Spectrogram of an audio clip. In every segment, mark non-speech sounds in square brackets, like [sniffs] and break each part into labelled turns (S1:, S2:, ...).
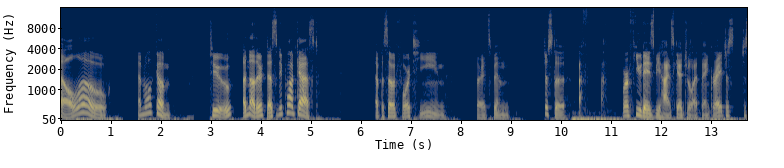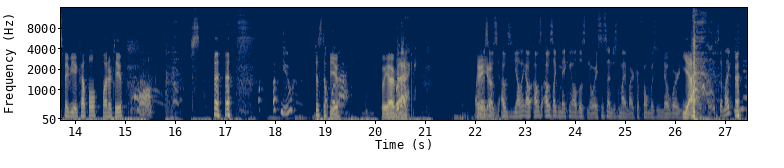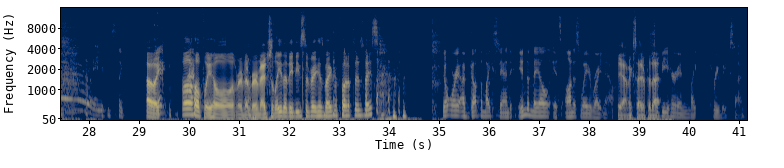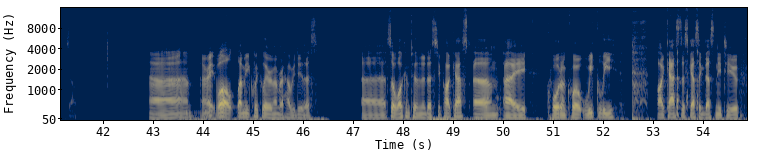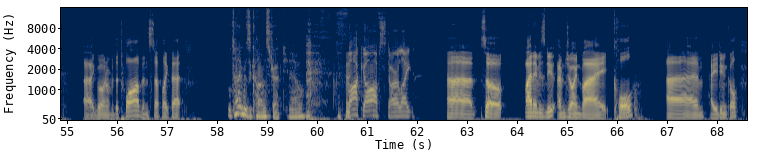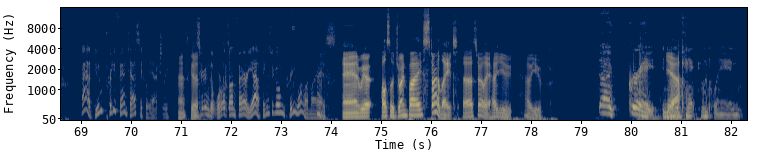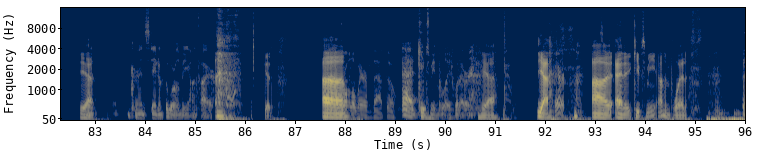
S1: Hello, and welcome to another Destiny podcast, episode 14. Sorry, it's been just a we're a few days behind schedule, I think, right? Just just maybe a couple, one or two. Just, [laughs]
S2: a few.
S1: just a
S2: But we're
S1: few.
S2: back.
S1: We are
S2: We're
S1: back.
S2: back. I
S1: There you go.
S2: I was, I was yelling. I I was, I was like making all those noises, and just my microphone was nowhere near
S1: Yeah.
S2: my face. I'm like, [laughs] yay! It's like,
S1: Oh,
S2: okay.
S1: like, well, hopefully he'll remember eventually that he needs to bring his microphone up to his face. [laughs]
S2: don't worry, I've got the mic stand in the mail. It's on its way right now.
S1: yeah, I'm excited for that.
S2: Should be here in like three weeks' time. So
S1: Um, all right. Well, let me quickly remember how we do this. Uh, so welcome to the Destiny podcast. Um, a quote unquote weekly [laughs] podcast discussing Destiny 2, uh, going over the TWAB and stuff like that.
S3: Well, time is a construct, you know. [laughs]
S2: fuck off, Starlight.
S1: Um, so my name is Newt. I'm joined by Cole. Um, how you doing, Cole?
S2: Ah, doing pretty fantastically actually.
S1: That's good.
S2: Considering the world's on fire, yeah, things are going pretty well on my end.
S1: Nice. And we're also joined by Starlight. Uh, Starlight, how you? How are you?
S3: Uh, great. You know,
S1: Yeah.
S3: can't complain.
S1: Yeah.
S3: the Current state of the world being on fire. [laughs]
S1: good.
S2: Yeah,
S1: Um,
S2: we're all aware of that, though.
S3: Uh, it keeps me employed. Whatever. [laughs]
S1: Yeah. Yeah.
S2: Fair. [laughs]
S1: Uh, and it keeps me unemployed.
S3: We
